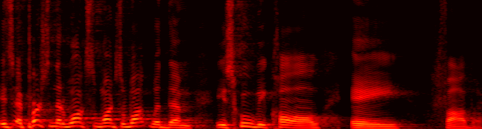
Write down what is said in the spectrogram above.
it's a person that walks, wants to walk with them is who we call a father.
